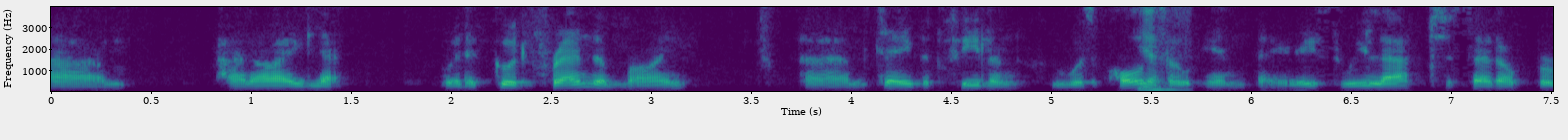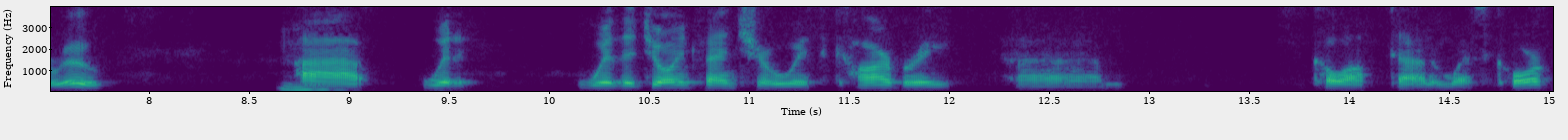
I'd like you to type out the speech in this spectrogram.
um, and I left with a good friend of mine, um, David Phelan, who was also yes. in Bailey's. We left to set up Boru mm-hmm. uh, with with a joint venture with Carbery um, Co-op down in West Cork,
